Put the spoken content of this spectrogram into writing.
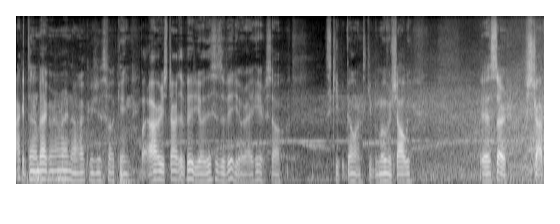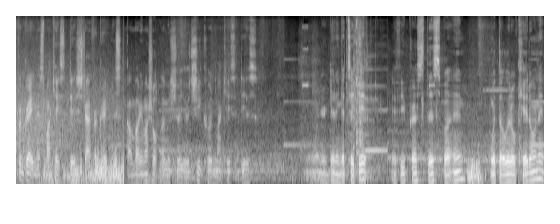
I could turn back around right now. I could just fucking. But I already started the video. This is a video right here. So let's keep it going. Let's keep it moving, shall we? Yes, sir. Strive for greatness, my quesadillas. Strive for greatness. Ganbarimashou. Let me show you a cheat code in my quesadillas. When you're getting a ticket, if you press this button with the little kid on it,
